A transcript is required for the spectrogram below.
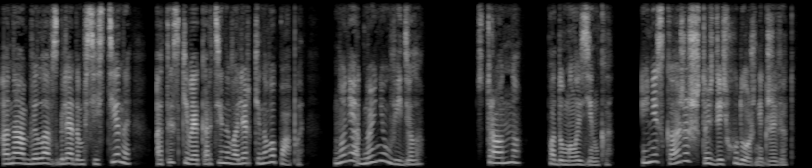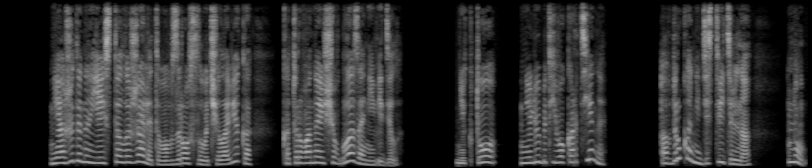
Она обвела взглядом все стены, отыскивая картины Валеркиного папы, но ни одной не увидела. «Странно», — подумала Зинка. «И не скажешь, что здесь художник живет. Неожиданно ей стало жаль этого взрослого человека, которого она еще в глаза не видела. Никто не любит его картины? А вдруг они действительно, ну,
